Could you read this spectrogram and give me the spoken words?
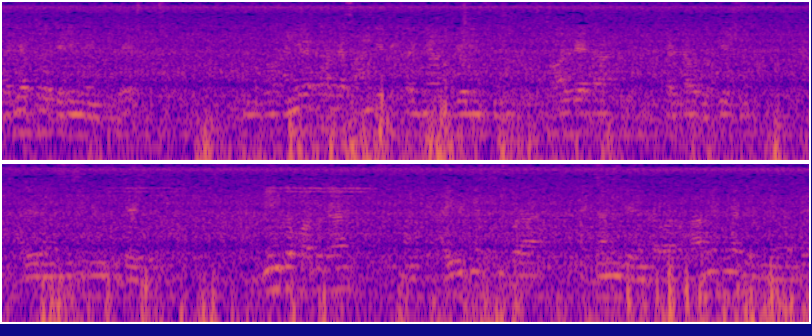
దర్యాప్తులు జరిగింది ఏంటంటే అన్ని రకాలుగా సాంకేతిక పరిజ్ఞానం ఉపయోగించుకుని కాల్ డేటా సెల్ లొకేషన్ అదేవిధంగా సీసీటీవీ ఫుటేజ్. దీంతో పాటుగా మనకి ఐ విట్నెసెస్ కూడా ఎగ్జామిన్ చేయడం తర్వాత ప్రాథమికంగా తెలిసింది ఏంటంటే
